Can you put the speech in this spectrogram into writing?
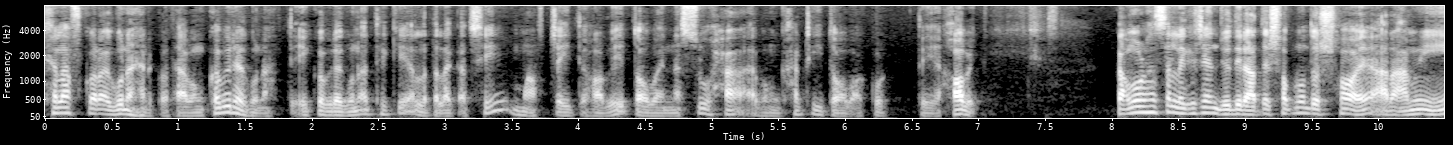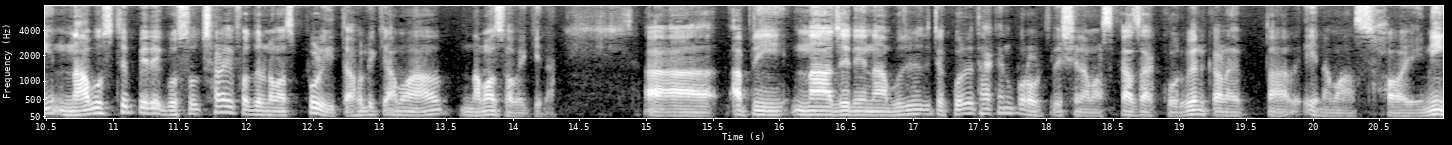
খেলাফ করা গুনাহের কথা এবং কবিরা গুনাহ। তো এই কবিরা গুনা থেকে আল্লাহ তালার কাছে মাফ চাইতে হবে তবায় না সুহা এবং খাঁটি তবা করতে হবে। কামরুল হাসান লিখেছেন, যদি রাতে স্বপ্নদোষ হয় আর আমি না বুঝতে পেরে গোসল ছাড়াই ফজর নামাজ পড়ি, তাহলে কি আমার নামাজ হবে কিনা? আপনি না জেনে না বুঝে যদি করে থাকেন, পরবর্তীতে সে নামাজ কাজা করবেন, কারণ তার এ নামাজ হয়নি।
